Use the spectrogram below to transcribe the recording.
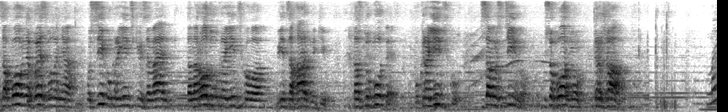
за повне визволення усіх українських земель та народу українського від загарбників та здобути українську самостійну соборну державу. Ми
